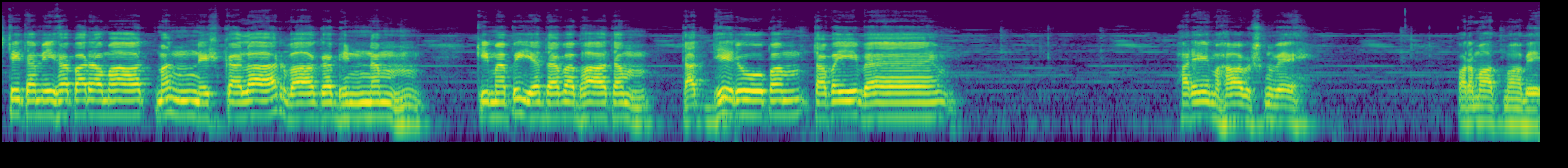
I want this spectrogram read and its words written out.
स्थितमिह परमात्मन्निष्कलार्वागभिन्नं किमपि यदवभातं तद्धिरूपं तवैव हरे महाविष्णुवे பரமாத்மாவே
